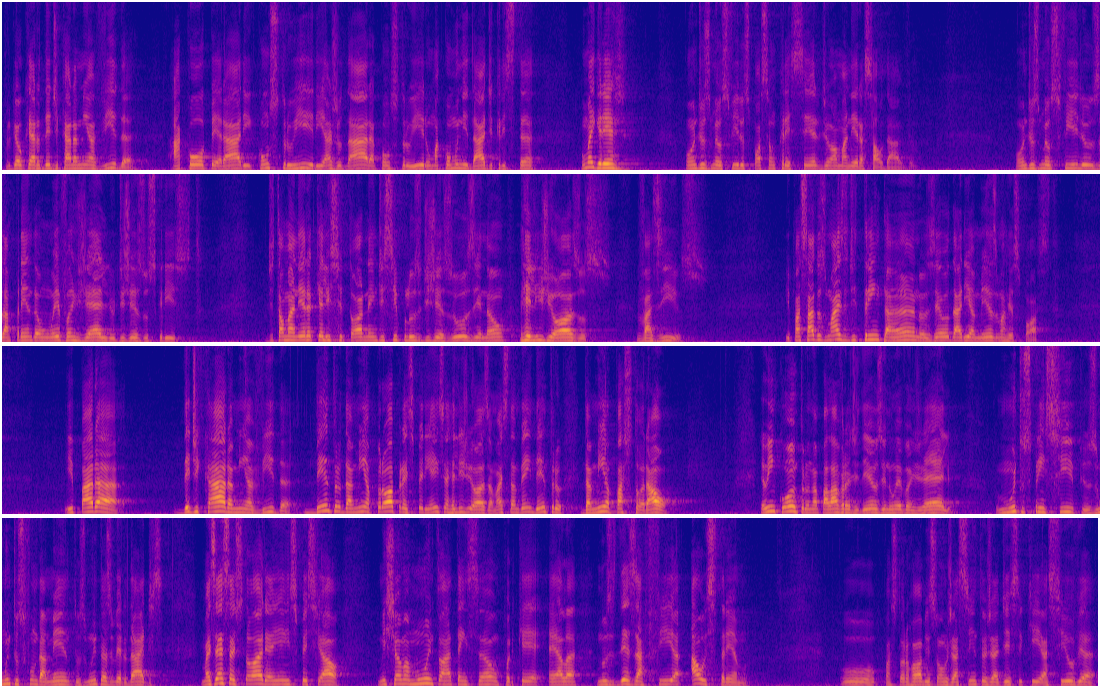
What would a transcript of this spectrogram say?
Porque eu quero dedicar a minha vida a cooperar e construir e ajudar a construir uma comunidade cristã, uma igreja, onde os meus filhos possam crescer de uma maneira saudável onde os meus filhos aprendam o Evangelho de Jesus Cristo, de tal maneira que eles se tornem discípulos de Jesus e não religiosos vazios. E passados mais de 30 anos, eu daria a mesma resposta. E para dedicar a minha vida dentro da minha própria experiência religiosa, mas também dentro da minha pastoral, eu encontro na palavra de Deus e no Evangelho muitos princípios, muitos fundamentos, muitas verdades. Mas essa história em especial me chama muito a atenção porque ela nos desafia ao extremo. O pastor Robinson Jacinto já disse que a Silvia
